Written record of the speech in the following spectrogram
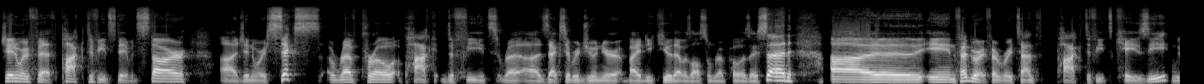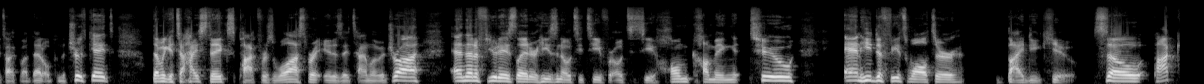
January fifth, Pac defeats David Starr. Uh, January sixth, Rev Pro, Pac defeats uh, Zack Sabre Jr. by DQ. That was also in Rev Pro, as I said. Uh, in February, February tenth, Pac defeats Kzy. We talked about that. Open the Truth Gate. Then we get to high stakes, Pac versus Will Ospreay. It is a time limit draw. And then a few days later, he's an OTT for OTC Homecoming two, and he defeats Walter by DQ. So Pac,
